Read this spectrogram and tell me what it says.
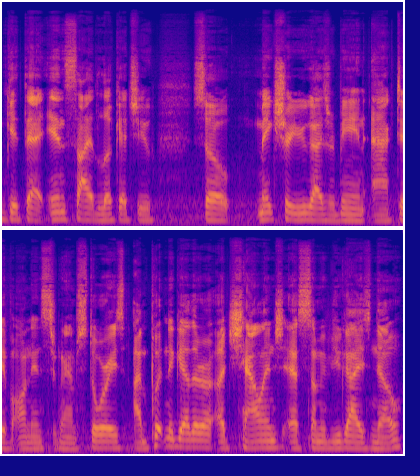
get that inside look at you. So make sure you guys are being active on Instagram stories. I'm putting together a challenge, as some of you guys know,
